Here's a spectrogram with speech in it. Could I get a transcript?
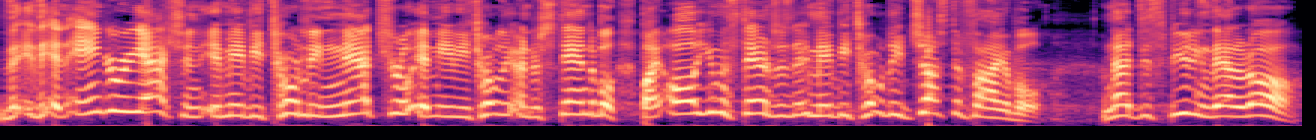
The, the, an angry reaction, it may be totally natural, it may be totally understandable. By all human standards, it may be totally justifiable. I'm not disputing that at all.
